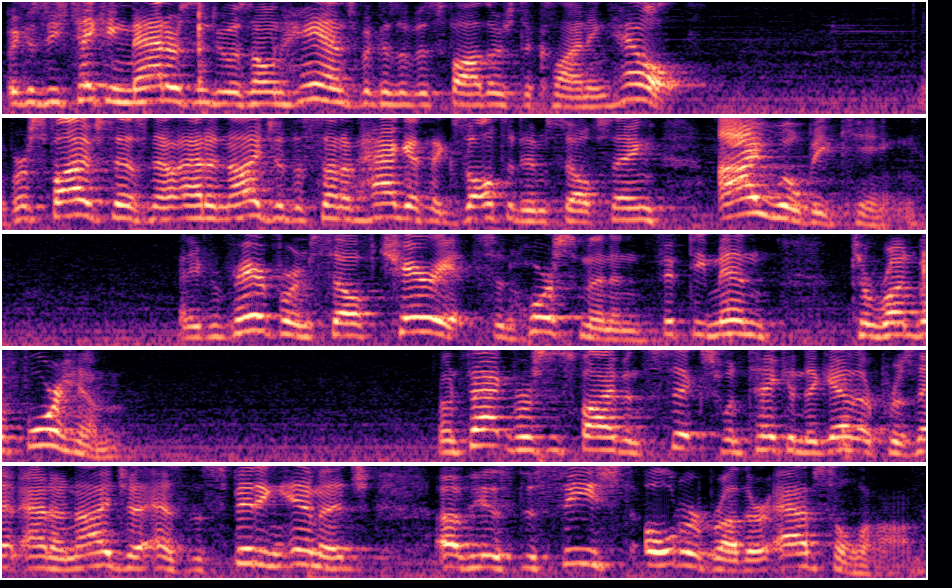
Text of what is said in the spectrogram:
because he's taking matters into his own hands because of his father's declining health. Verse 5 says, Now Adonijah the son of Haggith exalted himself, saying, I will be king. And he prepared for himself chariots and horsemen and fifty men to run before him. In fact, verses 5 and 6, when taken together, present Adonijah as the spitting image of his deceased older brother Absalom.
